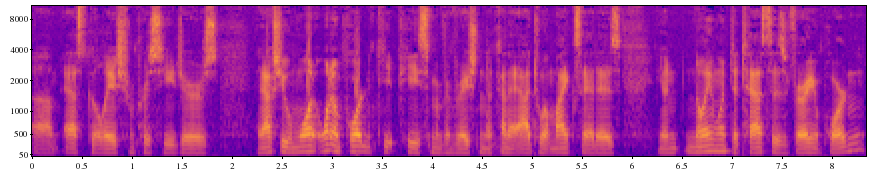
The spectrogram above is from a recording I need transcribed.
um, escalation procedures. And actually, one, one important piece of information to kind of add to what Mike said is, you know, knowing when to test is very important.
